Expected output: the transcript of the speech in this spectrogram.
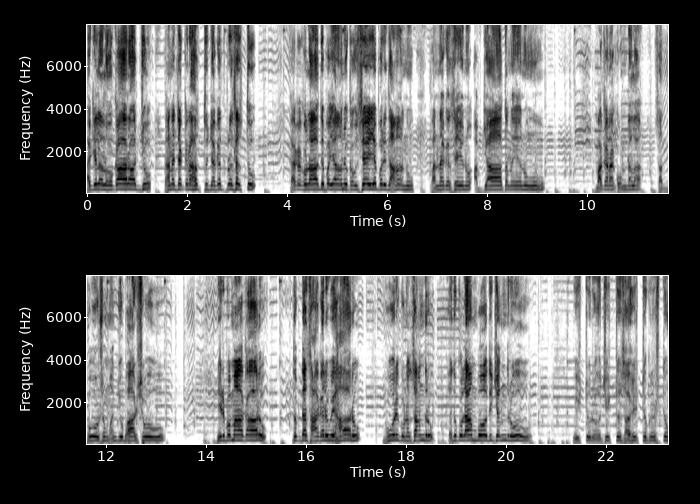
అఖిల లోకారాజ్యు ఘనచక్రహస్తు జగత్ప్రశస్తు కకకులాదిపయాను కౌశేయ పరిధాను పన్నగసేను అబ్జాతనయను. మకర కుండల సద్భూషు మంజుభాషు. నిరుపమాకారు దుగ్ధ సాగరు విహారు భూరి గుణసాంద్రు యదుకులాంబోధి చంద్రు. విష్ణు రోచిష్టు సహిష్టు కృష్ణు.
